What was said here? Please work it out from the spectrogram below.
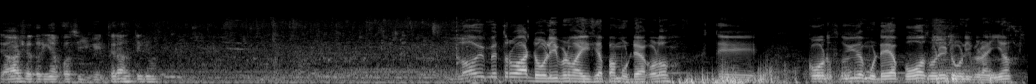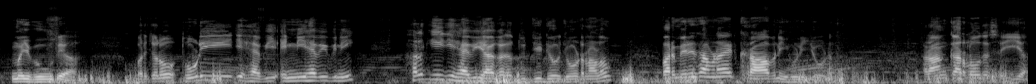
ਤੇ ਆਹ ਛਤਰੀਆਂ ਆਪਾਂ ਸੀ ਕੇ ਇੱਥੇ ਰੱਖਤੀਆਂ। ਲੋ ਵੀ ਮਿੱਤਰੋ ਆ ਡੋਲੀ ਬਣਵਾਈ ਸੀ ਆਪਾਂ ਮੁੰਡਿਆਂ ਕੋਲੋਂ। ਤੇ ਕੋਟ ਫਦੂਈ ਦੇ ਮੁੰਡੇ ਆ, ਬਹੁਤ ਸੋਹਣੀ ਡੋਲੀ ਬਣਾਈ ਆ। ਮਜ਼ਬੂਤ ਆ। ਪਰ ਚਲੋ ਥੋੜੀ ਜਿਹੀ ਹੈਵੀ ਇੰਨੀ ਹੈਵੀ ਵੀ ਨਹੀਂ, ਹਲਕੀ ਜਿਹੀ ਹੈਵੀ ਆ ਦੂਜੀ ਜੋ- ਜੋੜ ਨਾਲੋਂ, ਪਰ ਮੇਰੇ ਹਿਸਾਬ ਨਾਲ ਇਹ ਖਰਾਬ ਨਹੀਂ ਹੋਣੀ ਜੋੜ। ਰੰਗ ਕਰ ਲਓ ਤੇ ਸਹੀ ਆ।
